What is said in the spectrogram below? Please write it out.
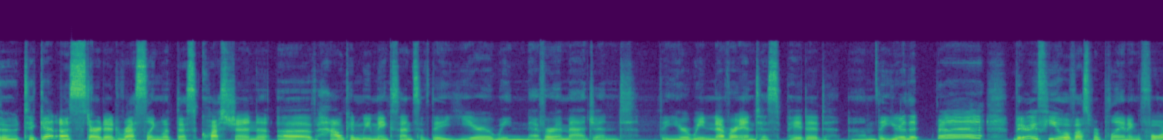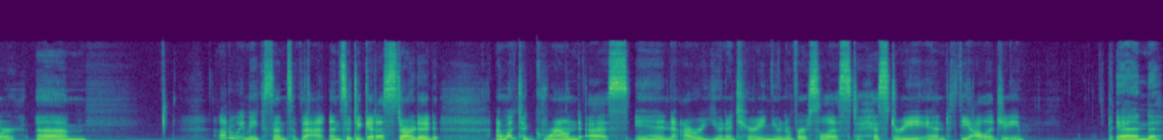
So, to get us started wrestling with this question of how can we make sense of the year we never imagined, the year we never anticipated, um, the year that eh, very few of us were planning for, um, how do we make sense of that? And so, to get us started, I want to ground us in our Unitarian Universalist history and theology. And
